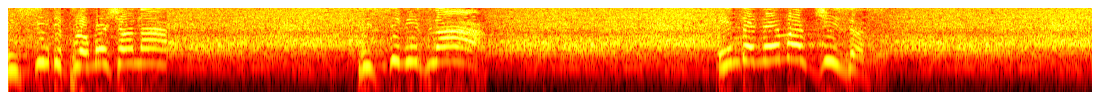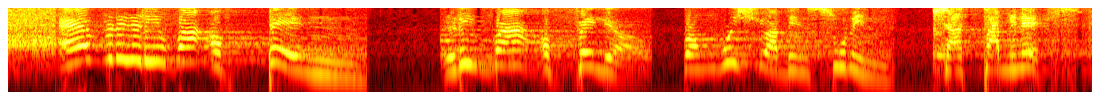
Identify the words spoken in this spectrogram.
Receive the promotion now. Receive it now. In the name of Jesus, every river of pain, river of failure from which you have been swimming shall terminate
